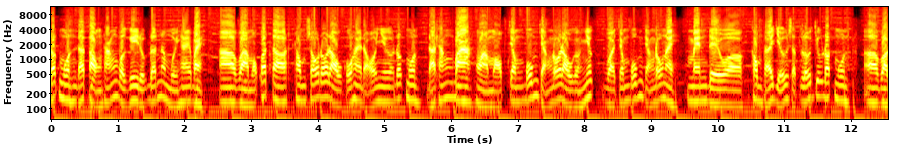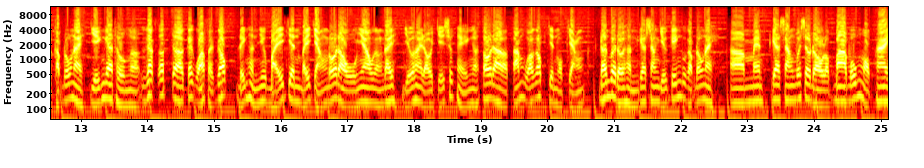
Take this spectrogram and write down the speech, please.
Dortmund đã toàn thắng và ghi được đến uh, 12 bàn. À, và một ít uh, thông số đối đầu của hai đội như Dortmund đã thắng 3 hòa 1 trong 4 trận đối đầu gần nhất. Và trong 4 trận đấu này Men đều uh, không thể giữ sạch lưới trước Dortmund à, và cặp đấu này diễn ra thường à, rất ít à, kết quả phạt góc. Điển hình như 7 trên 7 trận đối đầu nhau gần đây giữa hai đội chỉ xuất hiện à, tối đa là 8 quả góc trên một trận đến với đội hình ra sân dự kiến của cặp đấu này à, Men ra sân với sơ đồ là 3-4-1-2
